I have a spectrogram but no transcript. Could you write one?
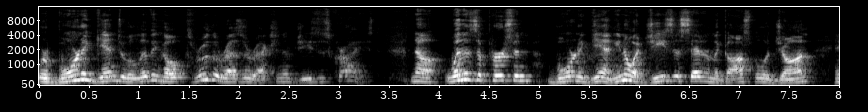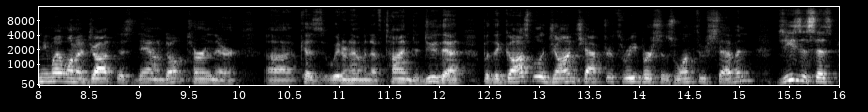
We're born again to a living hope through the resurrection of Jesus Christ. Now, when is a person born again? You know what Jesus said in the Gospel of John? And you might want to jot this down. Don't turn there because uh, we don't have enough time to do that. But the Gospel of John, chapter 3, verses 1 through 7, Jesus says,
